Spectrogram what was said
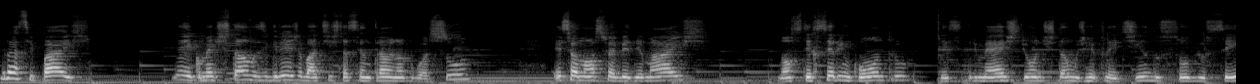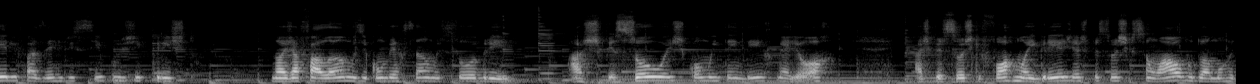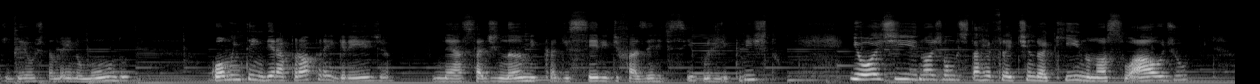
Graça e paz. E aí, como é que estamos, Igreja Batista Central em Nova Iguaçu? Esse é o nosso EBD+, nosso terceiro encontro desse trimestre, onde estamos refletindo sobre o ser e fazer discípulos de Cristo. Nós já falamos e conversamos sobre as pessoas, como entender melhor as pessoas que formam a igreja e as pessoas que são alvo do amor de Deus também no mundo, como entender a própria igreja, nessa dinâmica de ser e de fazer discípulos de Cristo. E hoje nós vamos estar refletindo aqui no nosso áudio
